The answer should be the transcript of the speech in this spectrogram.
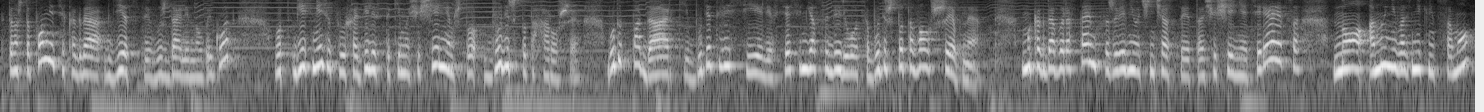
Потому что помните, когда в детстве вы ждали Новый год, вот весь месяц вы ходили с таким ощущением, что будет что-то хорошее. Будут подарки, будет веселье, вся семья соберется, будет что-то волшебное. Мы, когда вырастаем, к сожалению, очень часто это ощущение теряется, но оно не возникнет само,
